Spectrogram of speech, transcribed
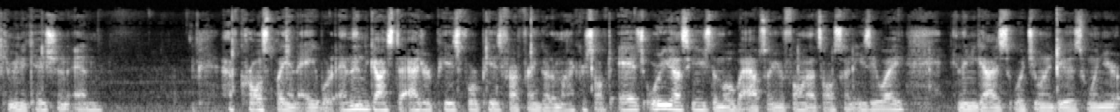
Communication, and have crossplay enabled. And then you guys, to add your PS4, PS5 friend, go to Microsoft Edge, or you guys can use the mobile apps on your phone. That's also an easy way. And then you guys, what you want to do is when you're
